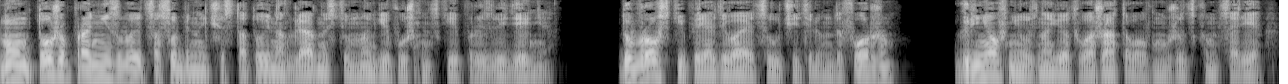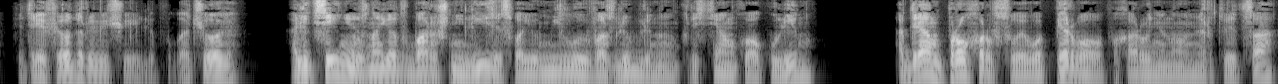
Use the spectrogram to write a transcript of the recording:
но он тоже пронизывает с особенной чистотой и наглядностью многие пушкинские произведения. Дубровский переодевается учителем Дефоржем, Гринев не узнает вожатого в мужицком царе Петре Федоровиче или Пугачеве, Алексей не узнает в барышне Лизе свою милую возлюбленную крестьянку Акулину, Адриан Прохоров своего первого похороненного мертвеца,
